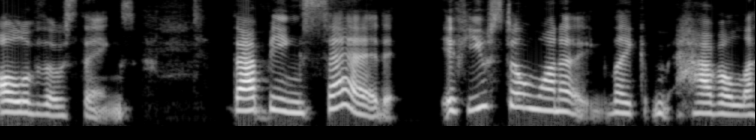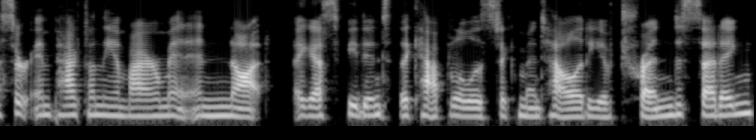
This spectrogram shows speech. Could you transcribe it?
all of those things. That being said, if you still want to like have a lesser impact on the environment and not i guess feed into the capitalistic mentality of trend setting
